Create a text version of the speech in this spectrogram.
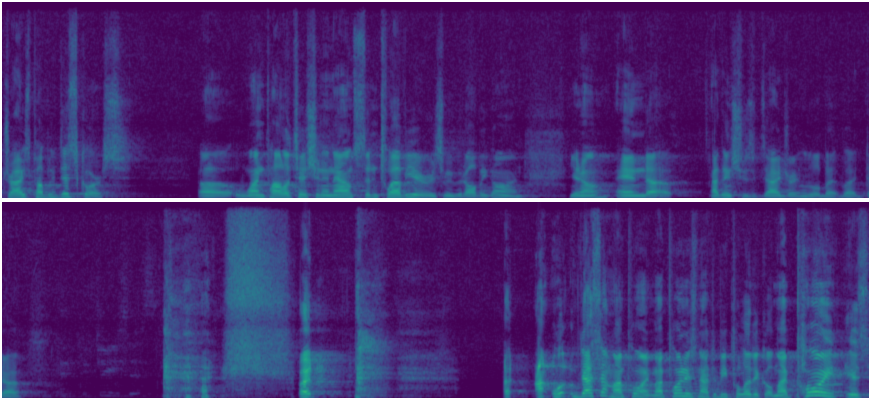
drives public discourse. Uh, one politician announced that in 12 years we would all be gone, you know, and uh, I think she was exaggerating a little bit, but, uh, but uh, I, well, that's not my point. My point is not to be political. My point is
